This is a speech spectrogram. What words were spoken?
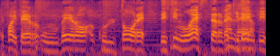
E poi per un vero cultore dei film western vecchi tempi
